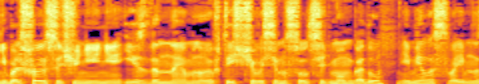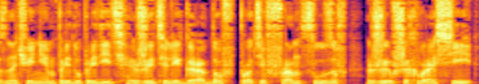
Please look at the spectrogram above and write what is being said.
Небольшое сочинение, изданное мною в 1807 году, имело своим назначением предупредить жителей городов против французов, живших в России,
